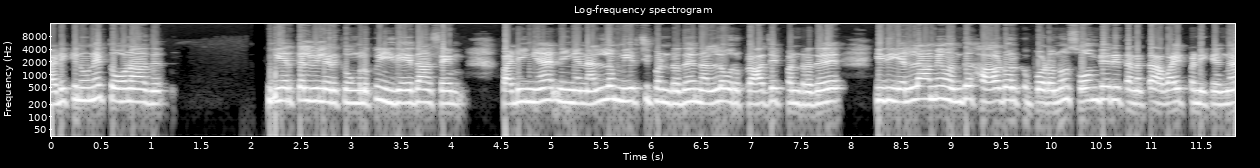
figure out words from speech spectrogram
படிக்கணும்னே தோணாது. உயர்கல்வியில் இருக்கவங்களுக்கும் இதே தான் சேம் படிங்க நீங்கள் நல்ல முயற்சி பண்றது நல்ல ஒரு ப்ராஜெக்ட் பண்ணுறது இது எல்லாமே வந்து ஹார்ட் ஒர்க்கு போடணும். சோம்பேறித்தனத்தை அவாய்ட் பண்ணிக்கோங்க.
